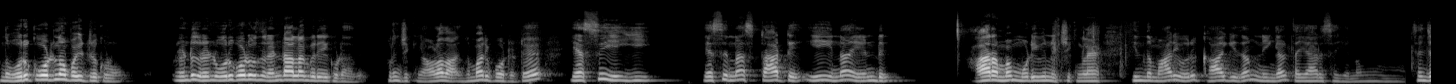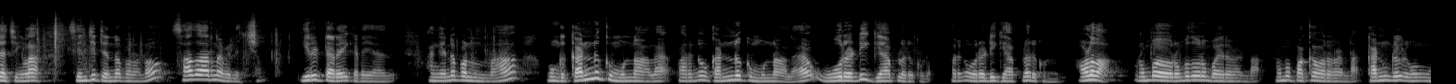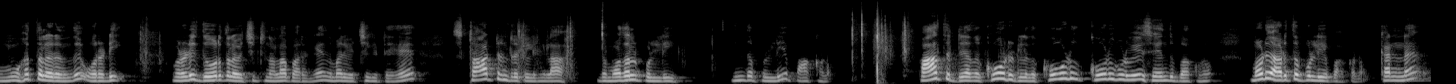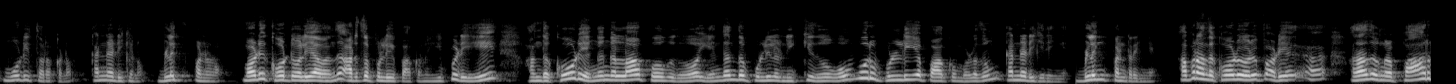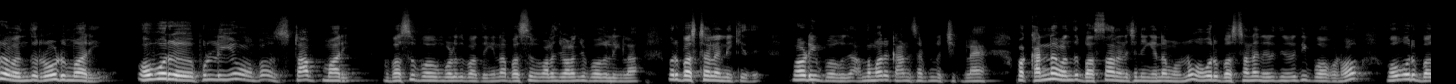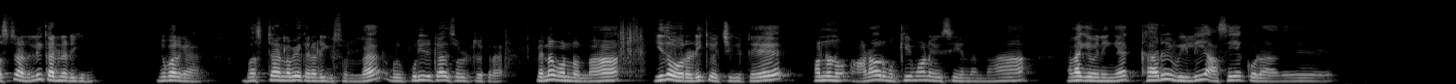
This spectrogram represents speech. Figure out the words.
அந்த ஒரு கோடு தான் போயிட்டு ரெண்டு ரெண்டு ஒரு கோடு வந்து ரெண்டாலாம் பிரியக்கூடாது. புரிஞ்சுக்கங்க. அவ்வளோதான் இந்த மாதிரி போட்டுட்டு எஸ்ஸு இ எஸ்ன்னா ஸ்டார்ட்டு இன்னா எண்டு ஆரம்பம் முடிவுன்னு வச்சுக்கங்களேன். இந்த மாதிரி ஒரு காகிதம் நீங்கள் தயார் செய்யணும். செஞ்சாச்சுங்களா? செஞ்சுட்டு என்ன பண்ணணும்? சாதாரண வெளிச்சம். இருட்டறை கிடையாது. அங்கே என்ன பண்ணணும்னா உங்கள் கண்ணுக்கு முன்னால் பாருங்கள் உங்கள் கண்ணுக்கு முன்னால் ஒரு அடி கேப்பில் இருக்கணும். பாருங்கள் ஒரு அடி கேப்பில் இருக்கணும். அவ்வளோதான் ரொம்ப ரொம்ப தூரம் போயிட வேண்டாம். ரொம்ப பக்கம் வர வேண்டாம். கண்கள் உங்கள் இருந்து ஒரு அடி ஒரு அடி தூரத்தில் வச்சுட்டு நல்லா பாருங்கள் இந்த மாதிரி வச்சுக்கிட்டு ஸ்டார்ட்னு இருக்கு இல்லைங்களா? இந்த முதல் புள்ளி இந்த புள்ளியை பார்க்கணும். பார்த்துட்டு அந்த கோடு இருக்குல்ல அந்த கோடு கோடு கூடவே சேர்ந்து பார்க்கணும். மறுபடியும் அடுத்த புள்ளியை பார்க்கணும். கண்ணை மூடி திறக்கணும். கண்ணடிக்கணும் பிளிங்க் பண்ணணும். மறுபடியும் கோட்டு வழியாக வந்து அடுத்த புள்ளியை பார்க்கணும். இப்படி அந்த கோடு எங்கெங்கெல்லாம் போகுதோ எந்தெந்த புள்ளியில் நிற்குதோ ஒவ்வொரு புள்ளியை பார்க்கும் பொழுதும் கண்ணடிக்கிறீங்க பிளிங்க் பண்ணுறீங்க அப்புறம் அந்த கோடு வழி அப்படியே அதாவது உங்கள் பார்வை வந்து ரோடு மாதிரி ஒவ்வொரு புள்ளியும் ஸ்டாப் மாதிரி இப்போ பஸ்ஸு போகும்பொழுது பார்த்தீங்கன்னா பஸ்ஸு வளைஞ்சு வளைஞ்சு போகுது இல்லைங்களா? ஒரு பஸ் ஸ்டாண்டில் நிற்கிது மறுபடியும் போகுது. அந்த மாதிரி கான்செப்ட்னு வச்சுக்கங்களேன். அப்போ கண்ணை வந்து பஸ்ஸாக நினச்சி நீங்கள் என்ன பண்ணணும்? ஒவ்வொரு பஸ் ஸ்டாண்டை நிறுத்தி நிறுத்தி போகணும். ஒவ்வொரு பஸ் ஸ்டாண்ட்லேயும் கண்ணடிக்கணும் இங்கே பாருங்கள் பஸ் ஸ்டாண்டில் போய் கண்ணடிக்க சொல்ல உங்களுக்கு புரியிருக்காது சொல்லிட்டு இருக்கிறேன். இப்போ என்ன பண்ணணும்னா இதை ஒரு அடிக்கு வச்சுக்கிட்டு பண்ணணும். ஆனால் ஒரு முக்கியமான விஷயம் என்னென்னா நல்லா கவனிங்க கருவிழி அசையக்கூடாது.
